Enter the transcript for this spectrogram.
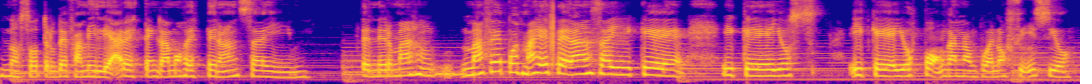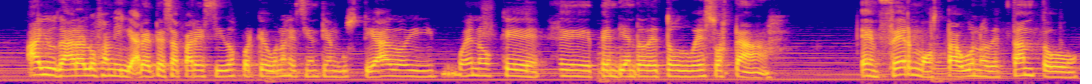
nosotros de familiares tengamos esperanza y tener más, más fe, pues más esperanza y que, y que, ellos, y que ellos pongan un buen oficio ayudar a los familiares desaparecidos porque uno se siente angustiado y bueno, que eh, de todo eso hasta enfermo está uno de tanto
